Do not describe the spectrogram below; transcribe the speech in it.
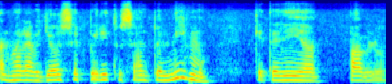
al maravilloso Espíritu Santo, el mismo que tenía Pablo.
